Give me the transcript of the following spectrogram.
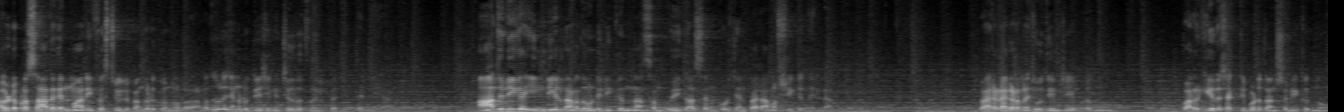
അവരുടെ പ്രസാധകന്മാർ ഈ ഫെസ്റ്റിവലിൽ പങ്കെടുക്കും എന്നുള്ളതാണ് അതുപോലെ ഞങ്ങൾ ഉദ്ദേശിക്കുന്ന ചെറുത്തുനിൽപ്പറ്റി തന്നെയാണ്. ആധുനിക ഇന്ത്യയിൽ നടന്നുകൊണ്ടിരിക്കുന്ന സംഭവവികാസനെ കുറിച്ച് ഞാൻ പരാമർശിക്കുന്നില്ല. ഭരണഘടന ചോദ്യം ചെയ്യപ്പെടുന്നു. വർഗീയത ശക്തിപ്പെടുത്താൻ ശ്രമിക്കുന്നു.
